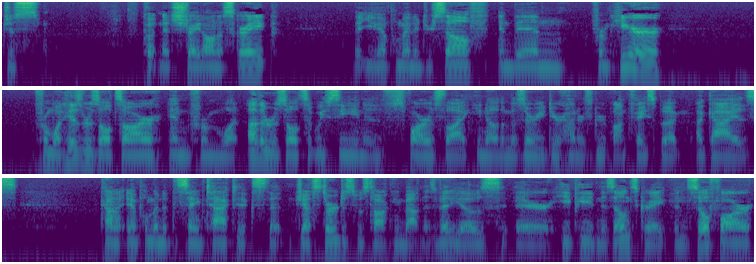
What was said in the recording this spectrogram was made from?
just putting it straight on a scrape that you implemented yourself, and then from here, from what his results are, and from what other results that we've seen, as far as like you know the Missouri Deer Hunters group on Facebook, a guy has kind of implemented the same tactics that Jeff Sturgis was talking about in his videos. There, he peed in his own scrape, and so far,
